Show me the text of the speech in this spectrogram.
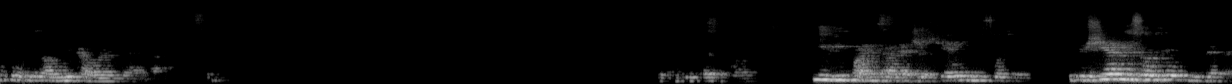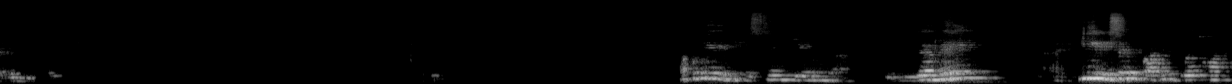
Okay, we already covered that. EV points are that you're sharing resources. If you share resources, you get better resources. Okay, interesting thing. There may key research projects going on.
